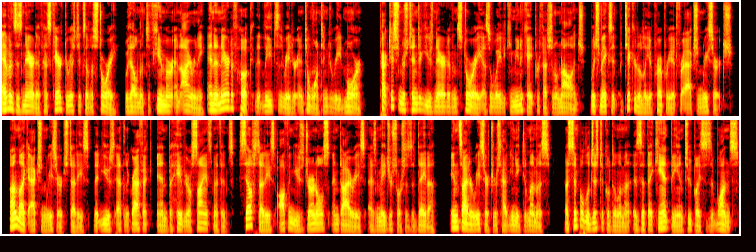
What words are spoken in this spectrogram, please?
Evans's narrative has characteristics of a story, with elements of humor and irony, and a narrative hook that leads the reader into wanting to read more. Practitioners tend to use narrative and story as a way to communicate professional knowledge, which makes it particularly appropriate for action research. Unlike action research studies that use ethnographic and behavioral science methods, self studies often use journals and diaries as major sources of data. Insider researchers have unique dilemmas. A simple logistical dilemma is that they can't be in two places at once.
